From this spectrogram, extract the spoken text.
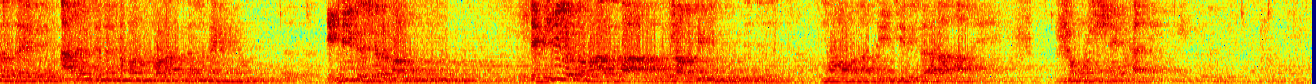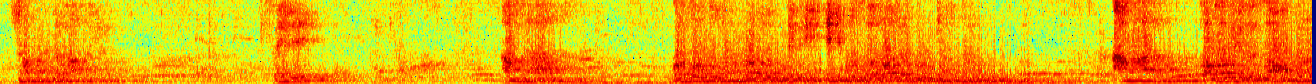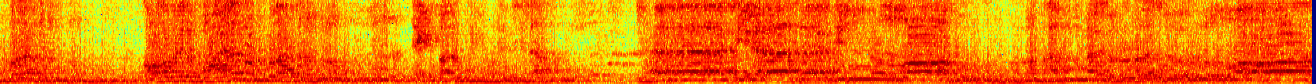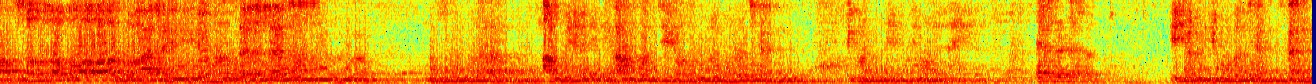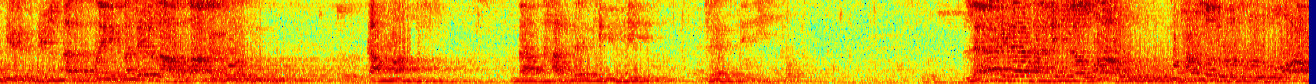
নামাজ না কেন একই দেশের মানুষ। একই রকম সমস্যা এখানে। সম্মানিত তাইলে আমরা গত বছর থেকে এই বছর রজব পর্যন্ত আমার কলমের জং করার জন্য, কলমের ময়লা لا إله إلا الله. لا إله إلا الله محمد رسول الله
